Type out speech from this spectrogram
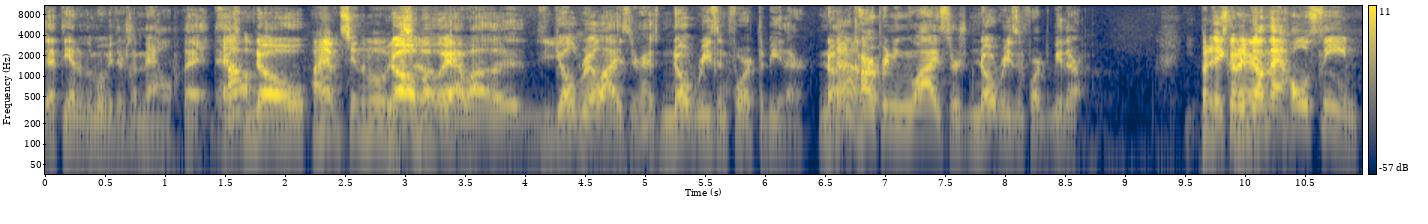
at the end of the movie, there's a nail that has Oh. no. I haven't seen the movie. No, so- but yeah, well, uh, you'll realize there has no reason for it to be there. No, Yeah. carpeting wise, there's no reason for it to be there. But They could have done that whole scene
